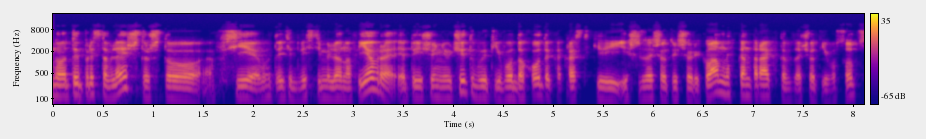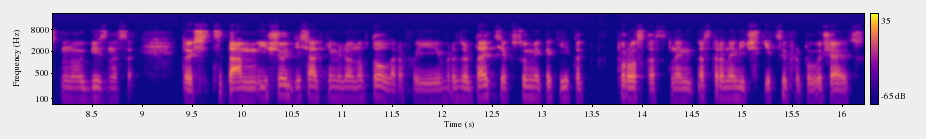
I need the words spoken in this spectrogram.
Ну, а ты представляешь, что, что все вот эти 200 миллионов евро, это еще не учитывает его доходы как раз-таки за счет еще рекламных контрактов, за счет его собственного бизнеса. То есть там еще десятки миллионов долларов, и в результате в сумме какие-то просто астрономические цифры получаются.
